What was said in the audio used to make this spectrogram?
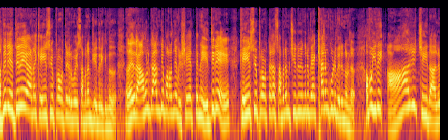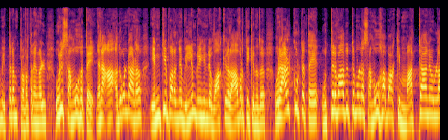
അതിനെതിരെയാണ് കെ എസ് യു പ്രവർത്തകർ പോയി സമരം ചെയ്തിരിക്കുന്നത്. അതായത് രാഹുൽ ഗാന്ധി പറഞ്ഞ വിഷയത്തിനെതിരെ കെ എസ് യു പ്രവർത്തകർ സമരം ചെയ്തു എന്നൊരു വ്യാഖ്യാനം കൂടി വരുന്നുണ്ട്. അപ്പോൾ ഇത് ആര് ചെയ്താലും ഇത്തരം പ്രവർത്തനങ്ങൾ ഒരു സമൂഹത്തെ ഞാൻ അതുകൊണ്ടാണ് എം ടി പറഞ്ഞ വില്യം റീഹിന്റെ വാക്കുകൾ ആവർത്തിക്കുന്നത് ഒരാൾക്കൂട്ടത്തെ ഉത്തരവാദിത്വമുള്ള സമൂഹമാക്കി മാറ്റാനുള്ള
